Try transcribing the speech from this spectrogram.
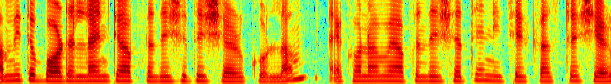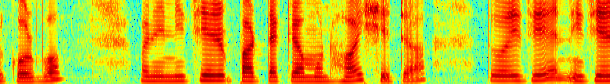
আমি তো বর্ডার লাইনটা আপনাদের সাথে শেয়ার করলাম। এখন আমি আপনাদের সাথে নিচের কাজটা শেয়ার করব। মানে নিচের পার্টটা কেমন হয় সেটা। তো এই যে নিচের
